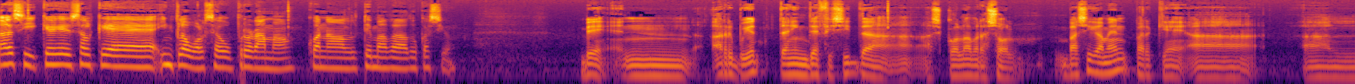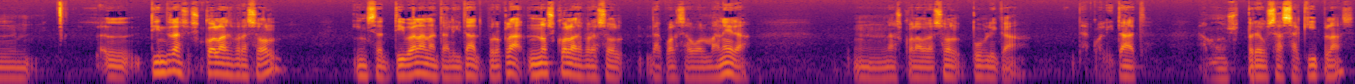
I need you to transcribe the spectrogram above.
Ara sí, què és el que inclou el seu programa quan al tema d'educació? Bé, a Ripollet tenim dèficit d'escola bressol, bàsicament perquè eh, el, el, tindre escoles bressol incentiva la natalitat, però clar, no escoles bressol de qualsevol manera, una escola bressol pública de qualitat, amb uns preus assequibles,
